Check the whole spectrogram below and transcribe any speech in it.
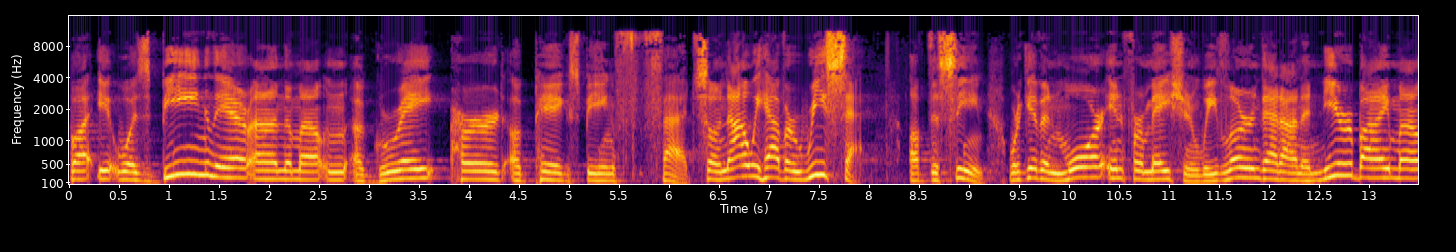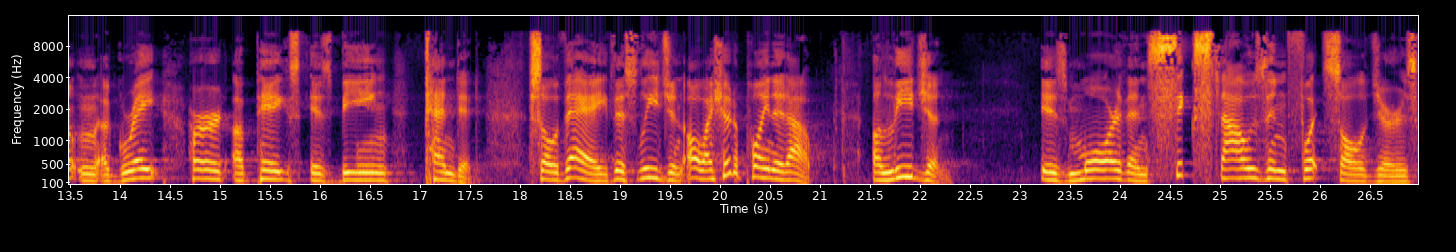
but it was being there on the mountain a great herd of pigs being fed. So now we have a reset of the scene. We're given more information. We learn that on a nearby mountain, a great herd of pigs is being tended. So they, this legion, oh, I should have pointed out, a legion is more than 6,000 foot soldiers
